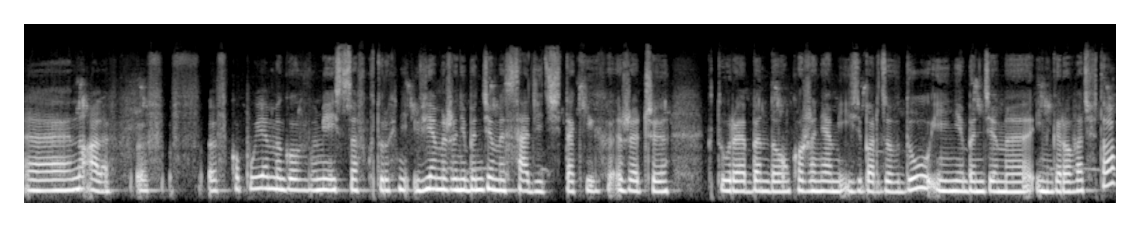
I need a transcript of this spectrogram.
E, no ale w, w, w, wkopujemy go w miejsca, w których nie, wiemy, że nie będziemy sadzić takich rzeczy, które będą korzeniami iść bardzo w dół i nie będziemy ingerować w to.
